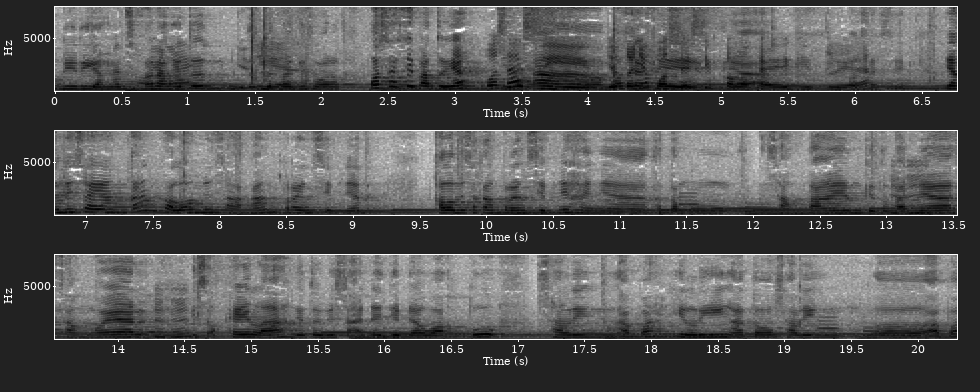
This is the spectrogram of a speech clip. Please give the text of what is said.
diri Jangan sama orang yang itu gitu. berbagi suara posesif atau ya posesif Ah, jatuhnya posesif kalau ya. kayak gitu ya Posesif. yang disayangkan kalau misalkan prinsipnya kalau misalkan prinsipnya hanya ketemu sometime gitu kan ya somewhere is okay lah gitu bisa ada jeda waktu saling apa healing atau saling eh, apa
